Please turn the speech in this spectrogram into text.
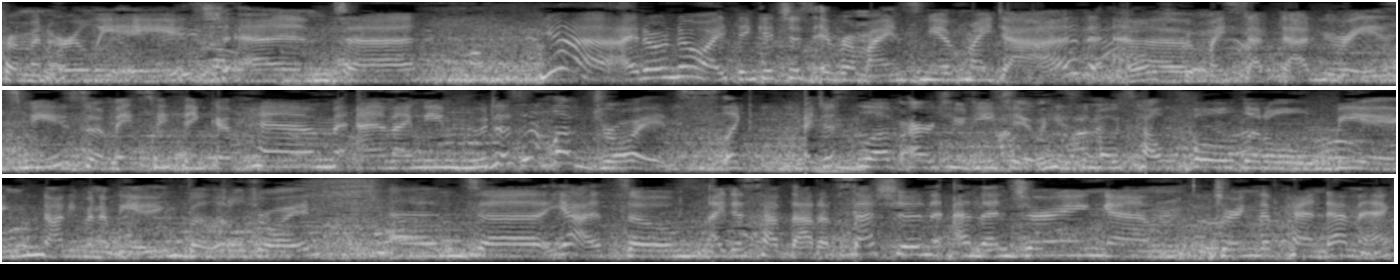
from an early age. And uh, yeah, I don't know. I think it just it reminds me of my dad, uh, my stepdad who raised me, so it makes me think of him. And I mean, who doesn't love droids? Like, I just love R2D2. He's the most helpful little being, not even a being, but little droid. And uh, yeah, so I just have that obsession. And then during um, during the pandemic,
